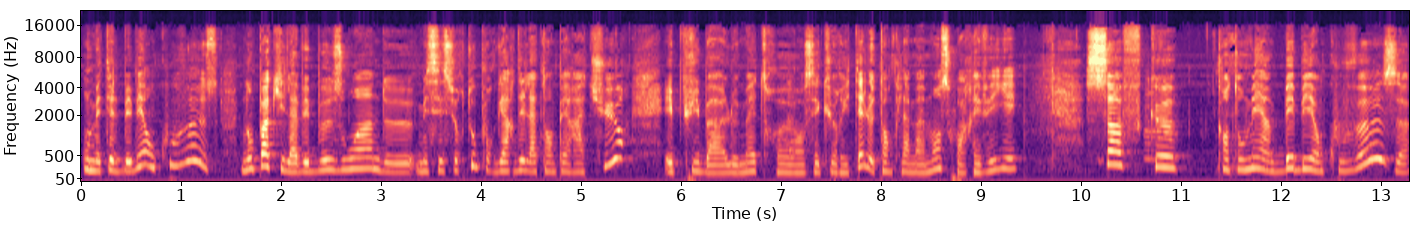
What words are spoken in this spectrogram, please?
on mettait le bébé en couveuse. Non pas qu'il avait besoin de... Mais c'est surtout pour garder la température et puis bah, le mettre en sécurité le temps que la maman soit réveillée. Sauf que quand on met un bébé en couveuse,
